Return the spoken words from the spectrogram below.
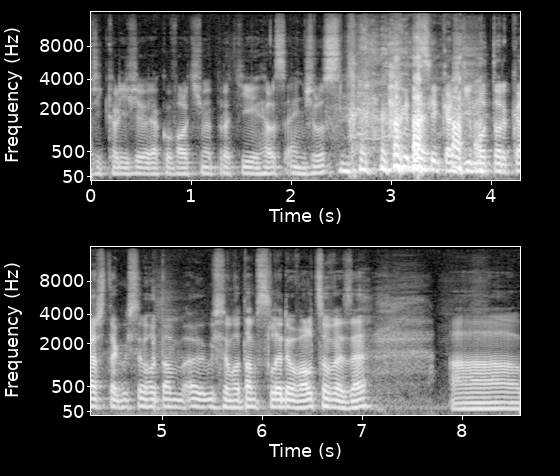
říkali, že jako valčíme proti Hells Angels. Vždycky každý motorkař, tak už jsem, ho tam, uh, už jsem ho tam sledoval, co veze. A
